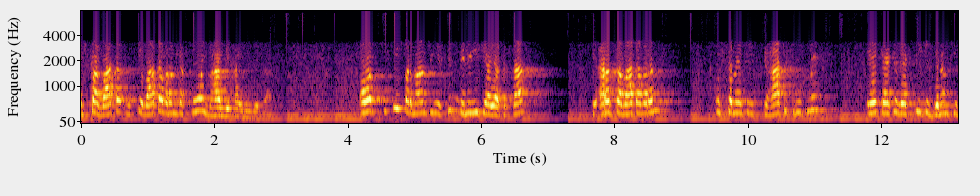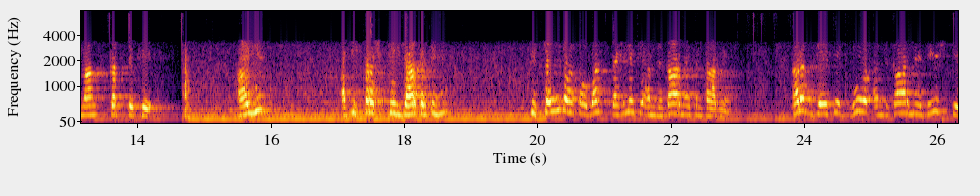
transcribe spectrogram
उसका वाता, उसके वातावरण का कोई भाग दिखाई नहीं देता। और किसी प्रमाण से यह सिद्ध नहीं किया जा सकता कि अरब का वातावरण उस समय के ऐतिहासिक रूप में एक ऐसे व्यक्ति के जन्म की मांग करते थे। आइए अब इस तरह से विचार करते हैं कि चौदह सौ वर्ष पहले के अंधकार में, संसार में, अरब जैसे घोर अंधकार में देश के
